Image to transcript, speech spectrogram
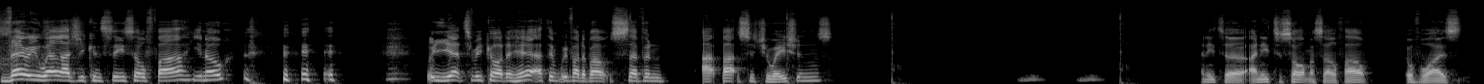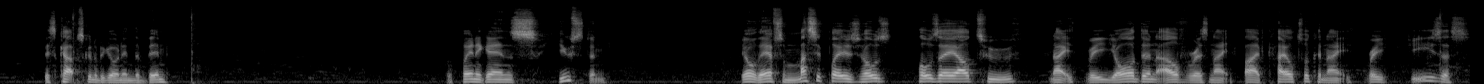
very well, as you can see so far, you know. We're yet to record a hit. I think we've had about seven at-bat situations. I need to I need to sort myself out. Otherwise, this cap's going to be going in the bin. We're playing against Houston. Yo, they have some massive players. Jose, Jose Altuve, 93. Jordan Alvarez, 95. Kyle Tucker, 93. Jesus.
